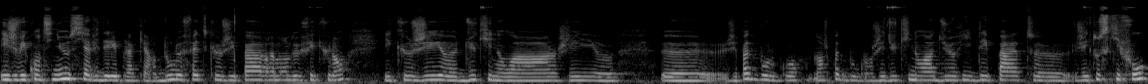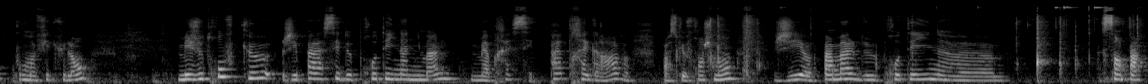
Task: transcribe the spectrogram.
et je vais continuer aussi à vider les placards. D'où le fait que j'ai pas vraiment de féculents et que j'ai euh, du quinoa, j'ai euh, euh, j'ai pas de boulgour. Non, j'ai pas de boulgour. J'ai du quinoa, du riz, des pâtes, j'ai tout ce qu'il faut pour mon féculent. Mais je trouve que j'ai pas assez de protéines animales. Mais après, c'est pas très grave parce que franchement, j'ai pas mal de protéines sympas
